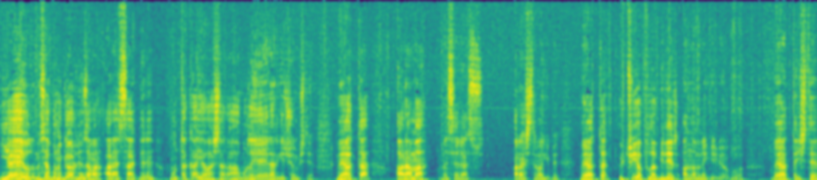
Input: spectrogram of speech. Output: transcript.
yaya yolu. Mesela bunu gördüğün zaman araç sahipleri mutlaka yavaşlar. Aa burada yayalar geçiyormuş diye. Veyahut da arama mesela araştırma gibi. Veyahut da ütü yapılabilir anlamına geliyor bu. Veyahut da işte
